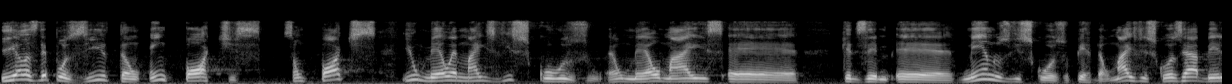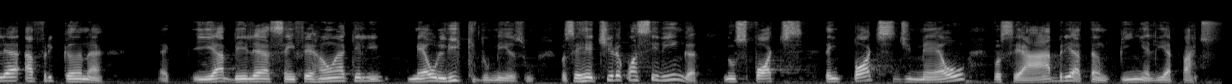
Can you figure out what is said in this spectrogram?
E elas depositam em potes. São potes e o mel é mais viscoso. É um mel mais. É, quer dizer, é, menos viscoso, perdão. Mais viscoso é a abelha africana é, e a abelha sem ferrão é aquele mel líquido mesmo. Você retira com a seringa nos potes. Tem potes de mel, você abre a tampinha ali, a parte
